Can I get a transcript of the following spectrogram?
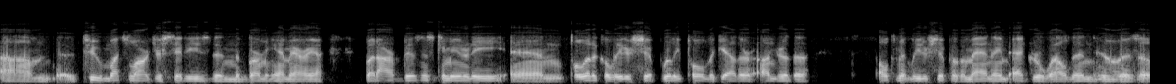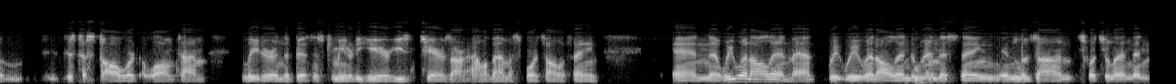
um, two much larger cities than the Birmingham area. But our business community and political leadership really pulled together under the ultimate leadership of a man named Edgar Welden, who is a, just a stalwart, a longtime leader in the business community here. He chairs our Alabama Sports Hall of Fame. And uh, we went all in, man. We, we went all in to win this thing in Lausanne, Switzerland, and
